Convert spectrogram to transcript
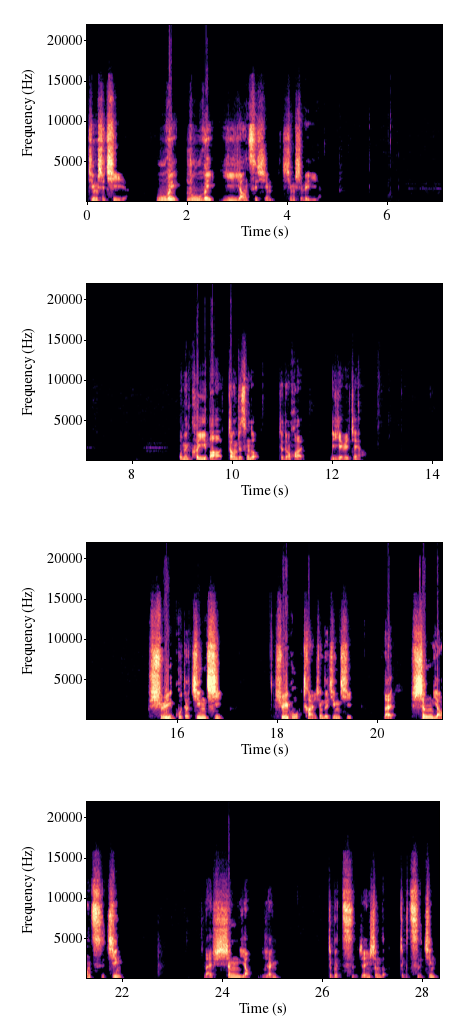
精是气也。五味入胃，以养此形，形是味也。”我们可以把张之聪的这段话理解为这样：水谷的精气，水谷产生的精气，来生养此精，来生养人这个此人生的这个此精，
